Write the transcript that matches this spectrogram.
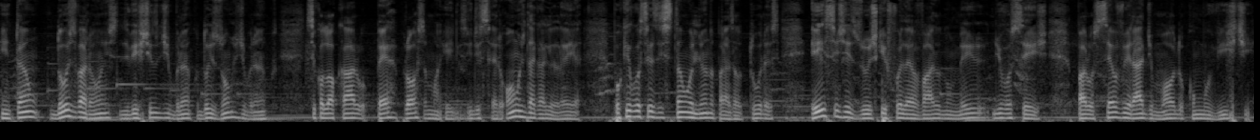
Então, dois varões vestidos de branco, dois homens de branco, se colocaram pé próximo a eles e disseram: Homens da Galileia, por que vocês estão olhando para as alturas? Esse Jesus que foi levado no meio de vocês para o céu virá de modo como viste,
